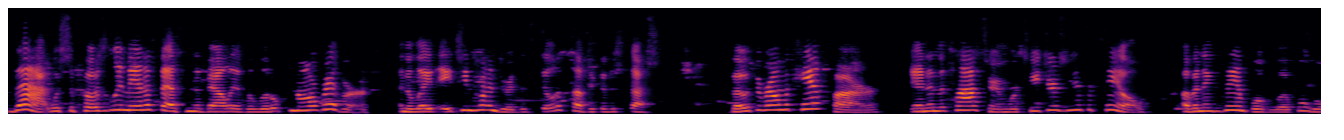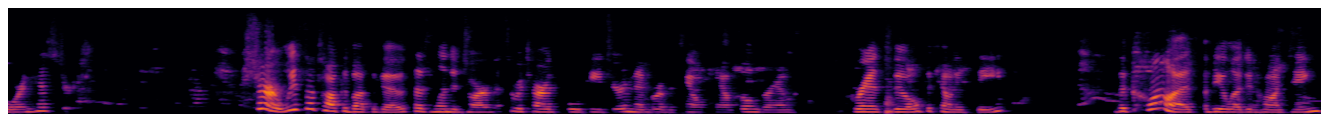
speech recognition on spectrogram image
That which supposedly manifests in the valley of the Little Kanawha River in the late 1800s is still a subject of discussion, both around the campfire and in the classroom where teachers use a tale of an example of local lore and history. Sure, we still talk about the ghost, says Linda Jarvis, a retired school teacher and member of the town council in Grants, Grantsville, the county seat. The cause of the alleged haunting,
